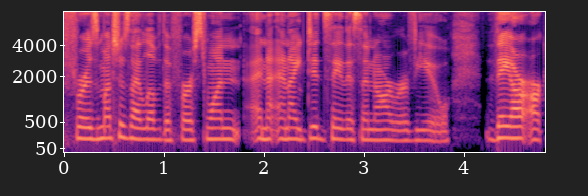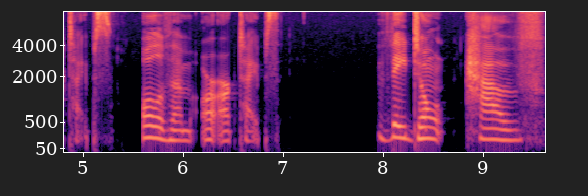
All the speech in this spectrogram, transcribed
For as much as I love the first one, and and I did say this in our review, they are archetypes. All of them are archetypes. They don't have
